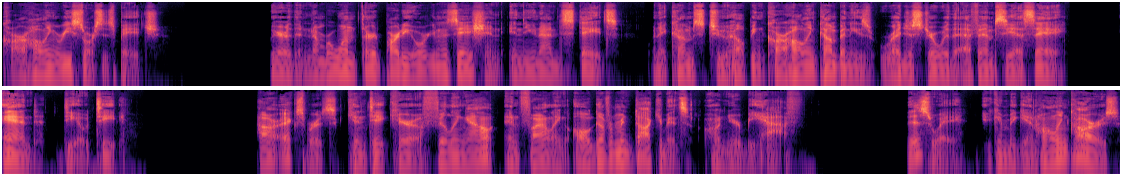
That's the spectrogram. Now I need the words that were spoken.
car hauling resources page. We are the number one third party organization in the United States when it comes to helping car hauling companies register with the FMCSA and DOT. Our experts can take care of filling out and filing all government documents on your behalf. This way, you can begin hauling cars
